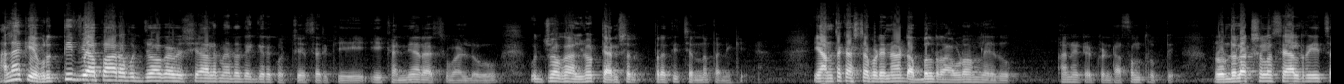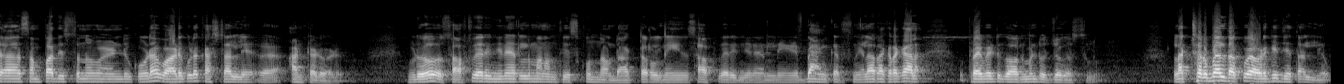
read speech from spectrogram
అలాగే వృత్తి వ్యాపార ఉద్యోగ విషయాల మీద దగ్గరకు వచ్చేసరికి ఈ కన్యారాశి వాళ్ళు ఉద్యోగాల్లో టెన్షన్ ప్రతి చిన్న పనికి. ఎంత కష్టపడినా డబ్బులు రావడం లేదు అనేటటువంటి అసంతృప్తి. రెండు లక్షల శాలరీ చ- సంపాదిస్తున్న కూడా వాడు కూడా కష్టాలు లే అంటాడు వాడు. ఇప్పుడు సాఫ్ట్వేర్ ఇంజనీర్లు మనం తీసుకుందాం డాక్టర్లని సాఫ్ట్వేర్ ఇంజనీర్ని బ్యాంకర్స్ని ఇలా రకరకాల ప్రైవేట్ గవర్నమెంట్ ఉద్యోగస్తులు. లక్ష రూపాయలు తక్కువ ఎవరికి జీతాలు లేవు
